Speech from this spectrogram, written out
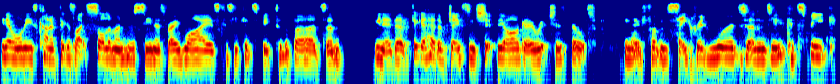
you know, all these kind of figures like Solomon, who's seen as very wise because he could speak to the birds, and you know, the figurehead of Jason's ship, the Argo, which is built, you know, from sacred wood, and you could speak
